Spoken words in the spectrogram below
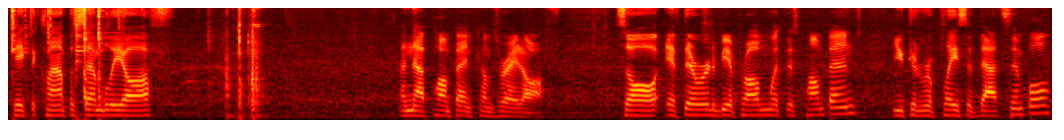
take the clamp assembly off, and that pump end comes right off. So if there were to be a problem with this pump end, you could replace it that simple.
